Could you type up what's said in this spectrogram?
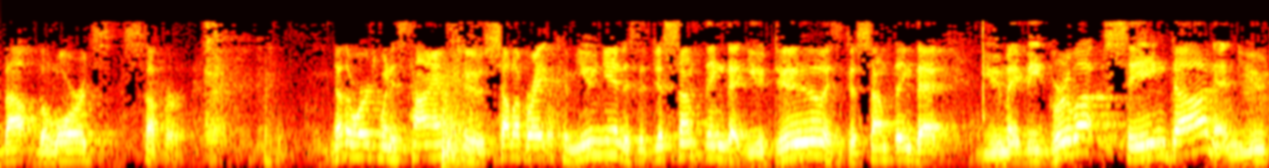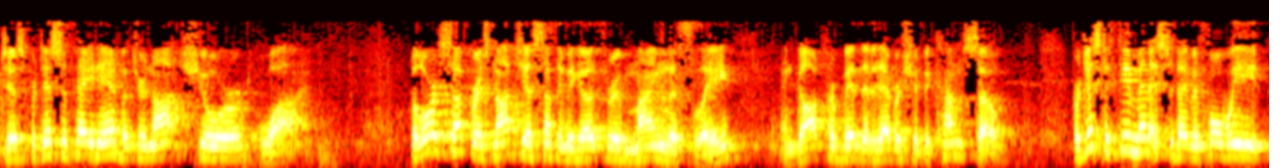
About the Lord's Supper? In other words, when it's time to celebrate communion, is it just something that you do? Is it just something that you maybe grew up seeing done and you just participate in, but you're not sure why? The Lord's Supper is not just something we go through mindlessly, and God forbid that it ever should become so. For just a few minutes today before we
